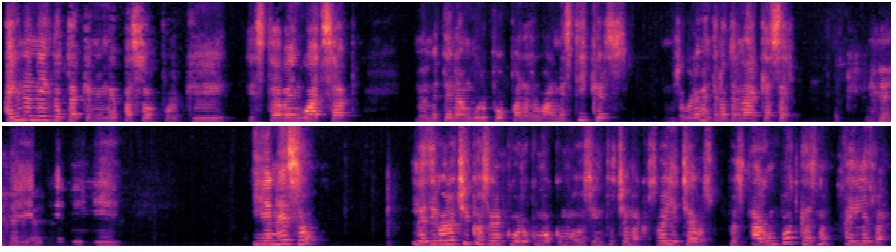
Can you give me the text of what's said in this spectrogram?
Hay una anécdota que a mí me pasó porque estaba en WhatsApp, me meten a un grupo para robarme stickers, seguramente no tengo nada que hacer. Y, en eso les digo a los chicos, eran como, como, como 200 chamacos, oye chavos, pues hago un podcast, ¿no? Ahí les va,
